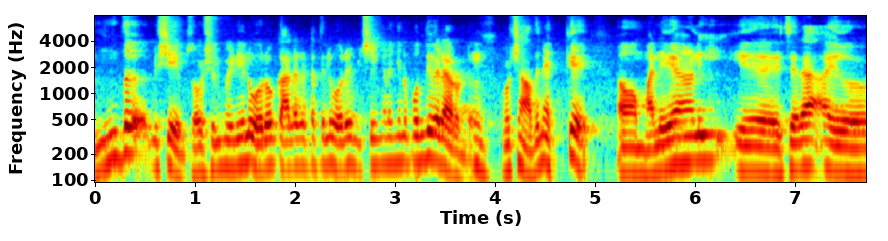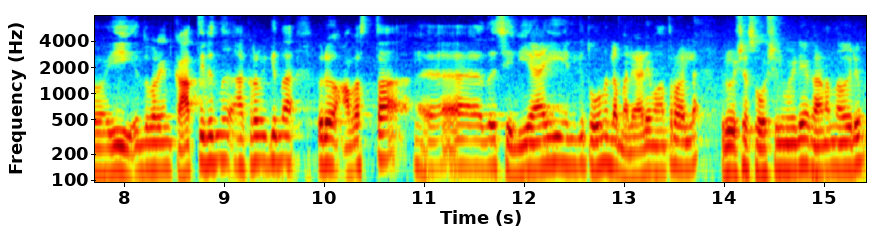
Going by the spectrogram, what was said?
എന്ത് വിഷയം? സോഷ്യൽ മീഡിയയിൽ ഓരോ കാലഘട്ടത്തിലും ഓരോ വിഷയങ്ങൾ ഇങ്ങനെ പൊന്തി വരാറുണ്ട്. പക്ഷെ അതിനൊക്കെ മലയാളി ചില ഈ എന്ത് പറയാൻ കാത്തിരുന്ന് ആക്രമിക്കുന്ന ഒരു അവസ്ഥ അത് ശരിയായി എനിക്ക് തോന്നുന്നില്ല. മലയാളി മാത്രമല്ല ഒരുപക്ഷെ സോഷ്യൽ മീഡിയ കാണുന്നവരും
